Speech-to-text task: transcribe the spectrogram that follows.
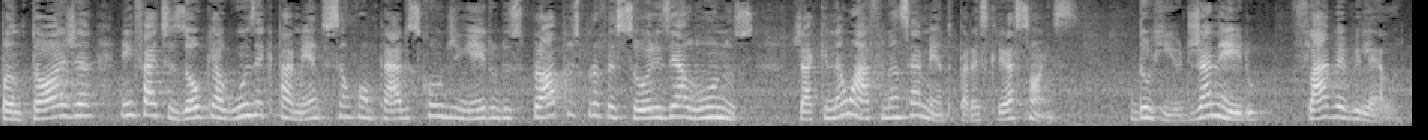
Pantoja enfatizou que alguns equipamentos são comprados com o dinheiro dos próprios professores e alunos, já que não há financiamento para as criações. Do Rio de Janeiro, Flávia Vilela.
